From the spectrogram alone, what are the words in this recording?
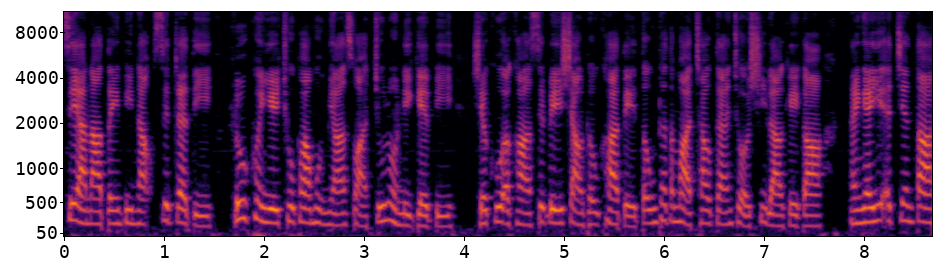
ဆီယနာသိမ်းပြီးနောက်စစ်တပ်သည်လူခွင့်ရေးချိုးဖောက်မှုများစွာကျူးလွန်နေခဲ့ပြီးယခုအခါစစ်ပေးရှောင်ဒုက္ခသည်3.6တန်းကျော်ရှိလာခဲ့ကနိုင်ငံရေးအကျဉ်းသား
